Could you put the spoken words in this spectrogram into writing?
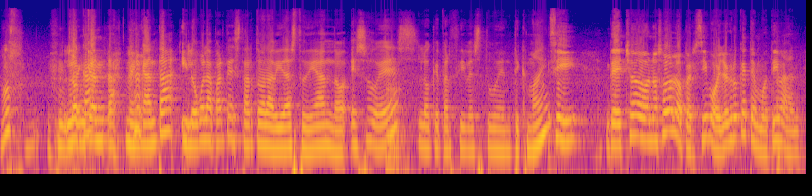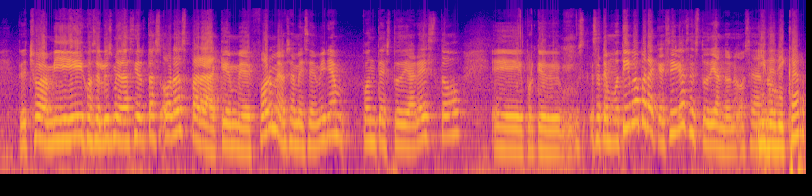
me encanta. Me encanta. Y luego la parte de estar toda la vida estudiando. ¿Eso es lo que percibes tú en TickMind? Sí, de hecho, no solo lo percibo, yo creo que te motivan. De hecho, a mí José Luis me da ciertas horas para que me forme. O sea, me dice, Miriam, ponte a estudiar esto, eh, porque se te motiva para que sigas estudiando, ¿no? O sea, y dedicar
